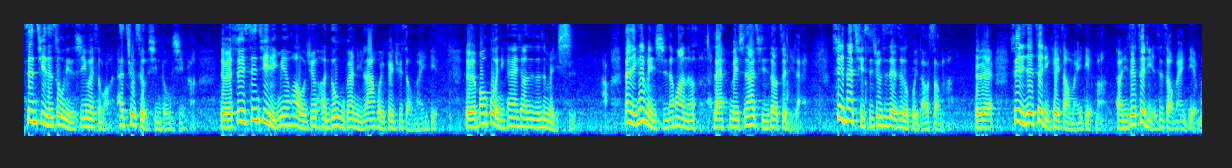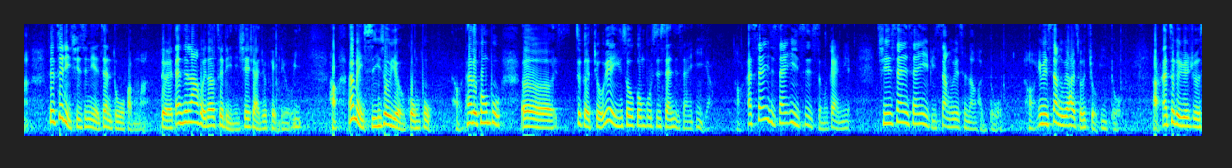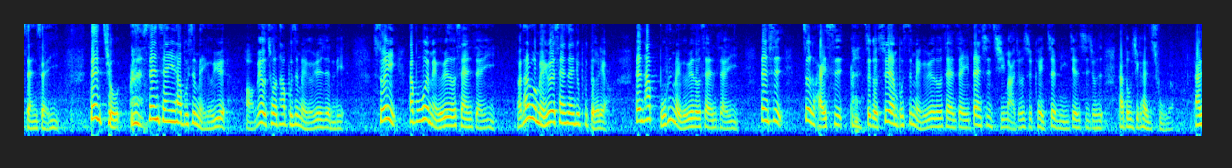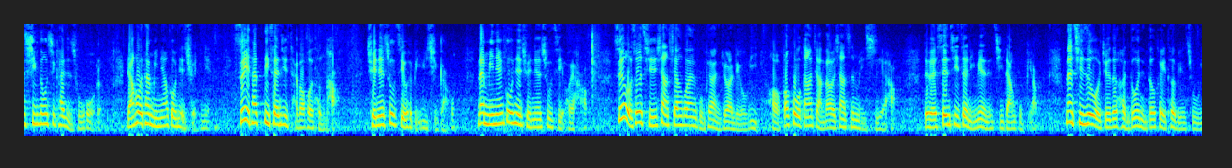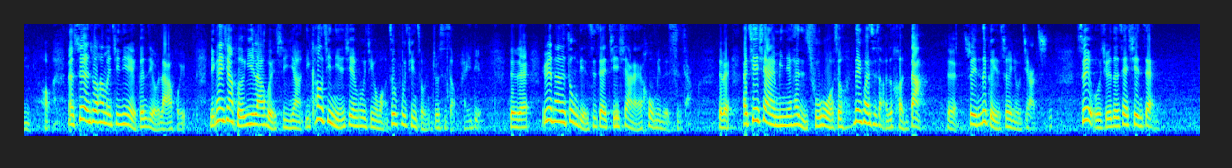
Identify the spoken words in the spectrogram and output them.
生计的重点是因为什么？它就是有新东西嘛，对不对？所以生计里面的话，我觉得很多股票你拉回可以去找买点，对不对？包括你看看像是这是美食。好，那你看美食的话呢，来美食它其实到这里来，所以它其实就是在这个轨道上嘛。对不对？所以你在这里可以找买点嘛？好，你在这里也是找买点嘛？在这里其实你也占多方嘛？对不对？但是拉回到这里，你接下来就可以留意。好，那美食营收也有公布。好，它的公布，呃，这个九月营收公布是三十三亿啊。好，它三十三亿是什么概念？其实三十三亿比上个月成长很多。好，因为上个月它只有九亿多。好，那这个月就是三十三亿。但九 三十三亿它不是每个月，好，没有错，它不是每个月认列，所以它不会每个月都三十三亿啊。他如果每个月三三就不得了，但他不是每个月都三十三亿，但是这个还是 这个虽然不是每个月都三十三亿，但是起码就是可以证明一件事，就是他东西开始出了，他是新东西开始出货了，然后他明年要贡献全年，所以他第三季财报会很好，全年数字也会比预期高，那明年贡献全年数字也会好。所以我说，其实像相关的股票，你就要留意，好，包括我刚刚讲到的，像是美食也好，对不对？生气这里面的几档股票，那其实我觉得很多你都可以特别注意，好。那虽然说他们今天也跟着有拉回，你看像合一拉回也是一样，你靠近年线附近往这附近走，你就是找买点，对不对？因为它的重点是在接下来后面的市场，对不对？它接下来明年开始出货的时候，那块市场是很大，对，所以那个也是很有价值。所以我觉得在现在。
